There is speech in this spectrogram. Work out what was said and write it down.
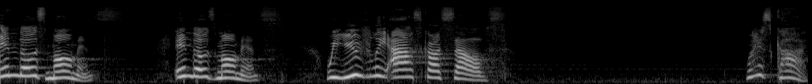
In those moments, in those moments, we usually ask ourselves, Where's God?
